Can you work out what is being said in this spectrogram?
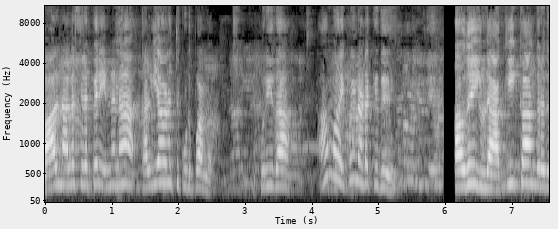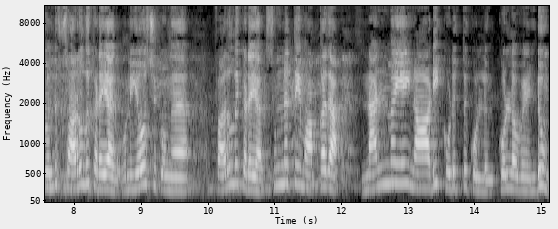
வாழ்நாள சில பேர் என்னன்னா கல்யாணத்துக்கு கொடுப்பாங்க. புரியுதா? ஆமா இப்போ நடக்குது. அதாவது இந்த அக்கீக்காங்கிறது வந்து ஃபருளு கிடையாது. ஒன்று யோசிச்சுக்கோங்க ஃபருளு கிடையாது. சுண்ணத்தை மக்கதா நன்மையை நாடி கொடுத்து கொள்ளு கொள்ள வேண்டும்.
